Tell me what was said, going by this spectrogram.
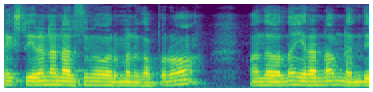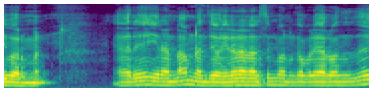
நெக்ஸ்ட் இரண்டாம் நரசிம்மவர்மனுக்கு அப்புறம் வந்தவர் தான் இரண்டாம் நந்திவர்மன். யார்? இரண்டாம் நந்திவர்மன் இரண்டாம் நரசிம்மவர்மனுக்கு அப்புறம் யார் வந்தது?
